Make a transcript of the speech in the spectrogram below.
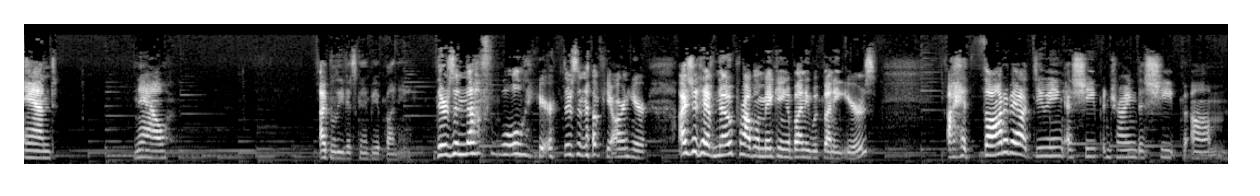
and now I believe it's going to be a bunny. There's enough wool here. There's enough yarn here. I should have no problem making a bunny with bunny ears. I had thought about doing a sheep and trying the sheep, um,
